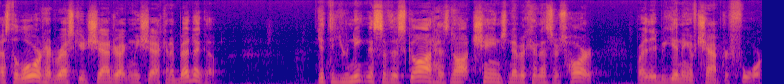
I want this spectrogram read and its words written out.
as the Lord had rescued Shadrach, Meshach, and Abednego. Yet the uniqueness of this God has not changed Nebuchadnezzar's heart by the beginning of chapter 4.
